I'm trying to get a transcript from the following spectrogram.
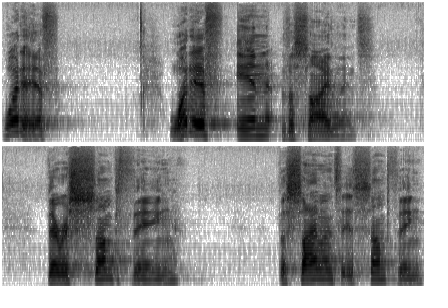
What if, what if in the silence, there is something, the silence is something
